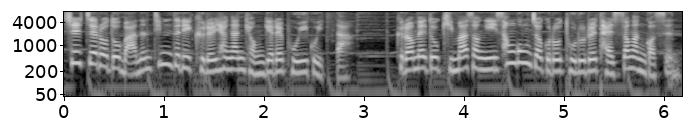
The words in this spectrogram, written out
실제로도 많은 팀들이 그를 향한 경계를 보이고 있다. 그럼에도 김하성이 성공적으로 도루를 달성한 것은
